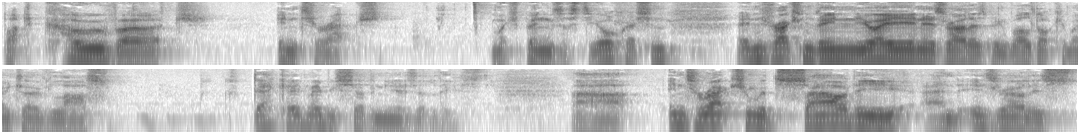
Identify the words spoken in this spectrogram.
but covert interaction. Which brings us to your question. Interaction between UAE and Israel has been well documented over the last decade, maybe seven years at least. Uh, interaction with Saudi and Israel is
